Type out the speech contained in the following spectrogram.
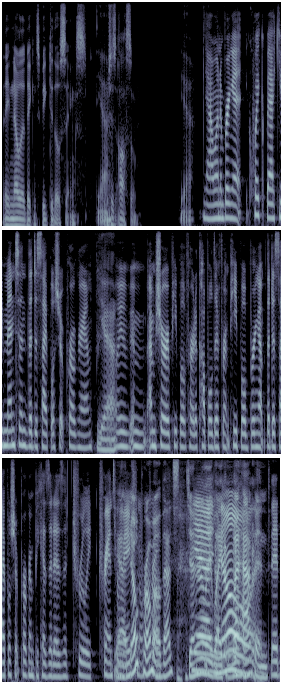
they know that they can speak to those things. Yeah. Which is awesome. Yeah. Yeah, I want to bring it quick back. You mentioned the discipleship program. Yeah. I'm, I'm, sure people have heard a couple different people bring up the discipleship program because it is a truly transformational. Yeah, no promo. Pro- That's generally yeah, like no, what happened. It,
